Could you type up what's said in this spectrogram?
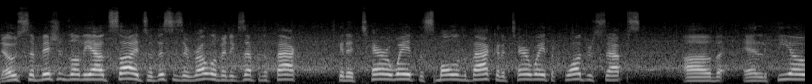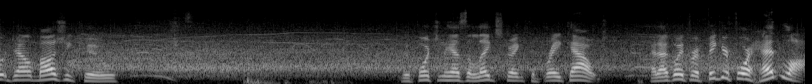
No submissions on the outside, so this is irrelevant except for the fact it's going to tear away at the small of the back, going to tear away at the quadriceps of El Hijo del Magico. Who unfortunately has the leg strength to break out. And I'm going for a figure four headlock.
